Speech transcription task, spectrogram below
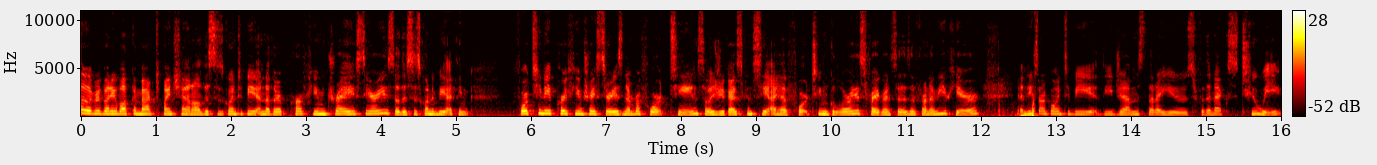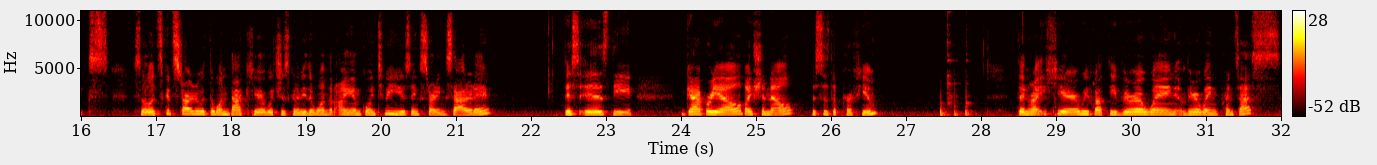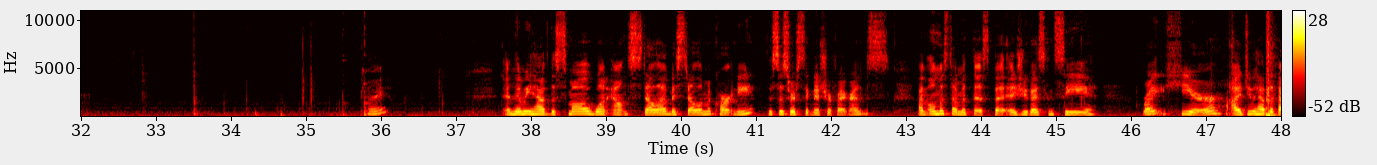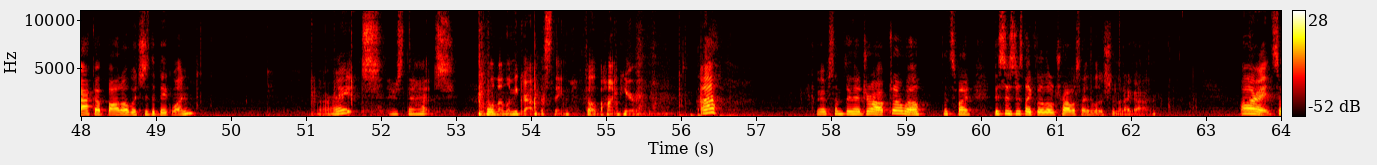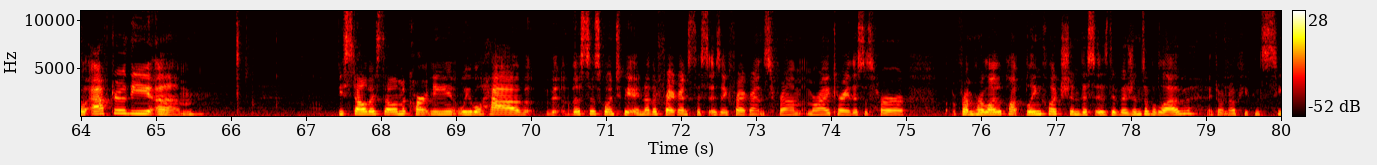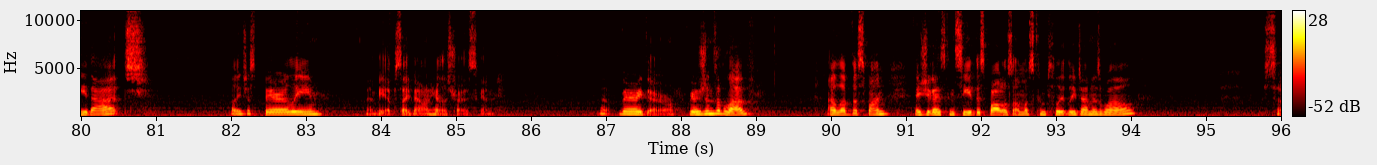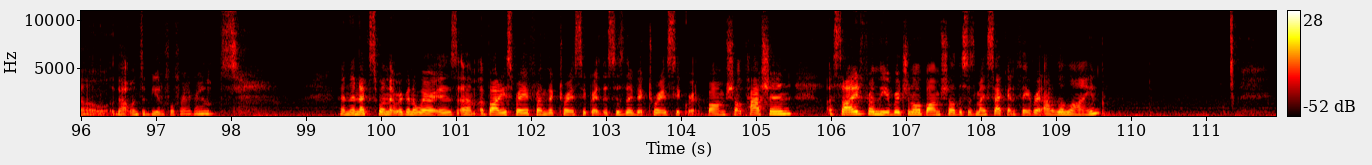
Hello everybody, welcome back to my channel. This is going to be another perfume tray series. So this is going to be, I think, 14 day perfume tray series number 14. So as you guys can see, I have 14 glorious fragrances in front of you here. And these are going to be the gems that I use for the next two weeks. So let's get started with the one back here, which is going to be the one that I am going to be using starting Saturday. This is the Gabrielle by Chanel. This is the perfume. Then right here, we've got the Vera Wang, Vera Wang Princess. Okay. And then we have the small one ounce Stella by Stella McCartney. This is her signature fragrance. I'm almost done with this, but as you guys can see right here, I do have the backup bottle, which is the big one. All right, there's that. Hold on, let me grab this thing. Fell behind here. We have something that dropped. Oh, well, that's fine. This is just like the little travel size lotion that I got. All right, so after the um, the Stella by Stella McCartney, we will have, this is going to be another fragrance. This is a fragrance from Mariah Carey. This is her, from her Lollipop Bling collection. This is Divisions of Love. I don't know if you can see that. Probably just barely. Maybe upside down. Here, let's try this again. Very good. Visions of Love. I love this one. As you guys can see, this bottle is almost completely done as well. So that one's a beautiful fragrance. And the next one that we're going to wear is um, a body spray from Victoria's Secret. This is the Victoria's Secret Bombshell Passion. Aside from the original Bombshell, this is my second favorite out of the line.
